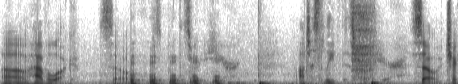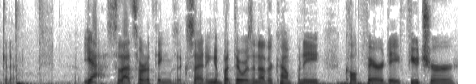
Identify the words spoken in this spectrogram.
um, have a look. So let's put this right here. I'll just leave this right here. So check it out. Yeah, so that sort of thing was exciting. But there was another company called Faraday Future,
